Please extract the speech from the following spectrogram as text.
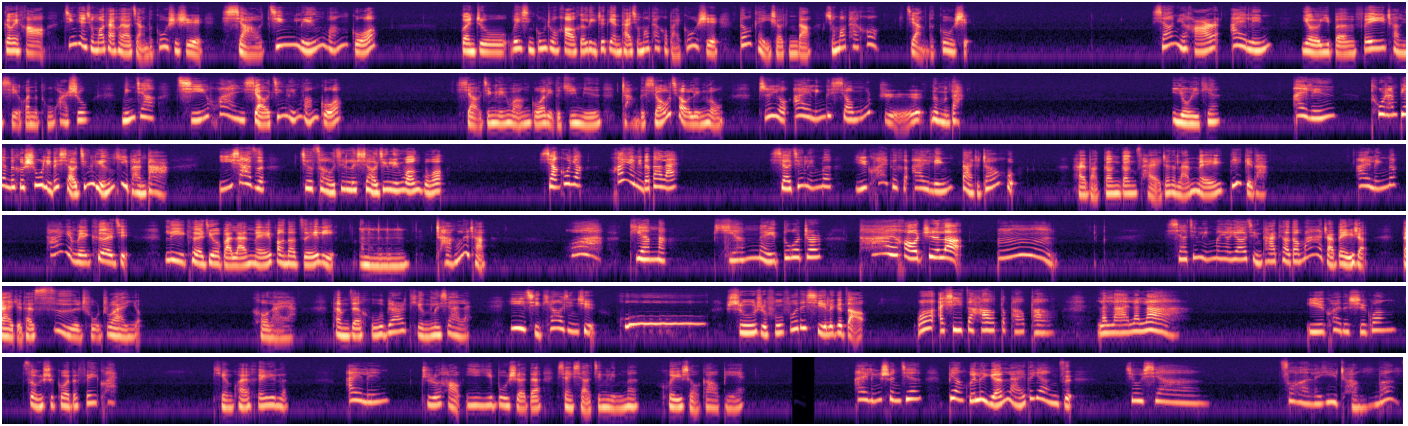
各位好，今天熊猫太后要讲的故事是《小精灵王国》。关注微信公众号和荔枝电台“熊猫太后摆故事”，都可以收听到熊猫太后讲的故事。小女孩艾琳有一本非常喜欢的童话书，名叫《奇幻小精灵王国》。小精灵王国里的居民长得小巧玲珑。只有艾琳的小拇指那么大。有一天，艾琳突然变得和书里的小精灵一般大，一下子就走进了小精灵王国。小姑娘，欢迎你的到来！小精灵们愉快地和艾琳打着招呼，还把刚刚采摘的蓝莓递给她。艾琳呢，她也没客气。立刻就把蓝莓放到嘴里，嗯，尝了尝。哇，天哪，甜美多汁儿，太好吃了！嗯，小精灵们又邀请他跳到蚂蚱背上，带着他四处转悠。后来呀，他们在湖边停了下来，一起跳进去，呼，舒舒服服的洗了个澡。我爱洗澡好多泡泡，啦啦啦啦！愉快的时光总是过得飞快。天快黑了，艾琳只好依依不舍地向小精灵们挥手告别。艾琳瞬间变回了原来的样子，就像做了一场梦。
